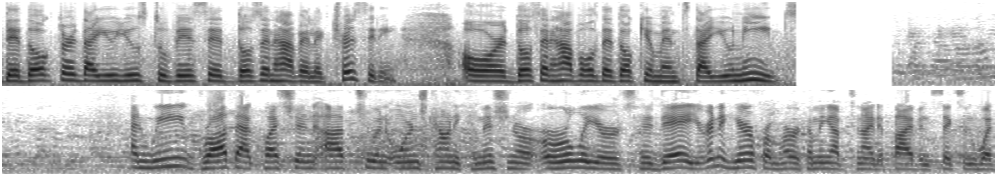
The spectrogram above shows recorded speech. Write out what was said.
the doctor that you used to visit doesn't have electricity or doesn't have all the documents that you need. And we brought that question up to an Orange County commissioner earlier today. You're going to hear from her coming up tonight at 5 and 6 and what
